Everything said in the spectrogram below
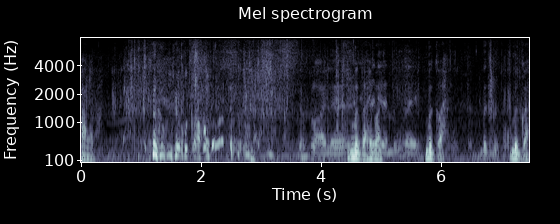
ป่าอะไรวะยกลอยยกลอยเลยบึกเหรอให้บอย เดืนด้วยบึกกว่าบึกบึกบึกกว่า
